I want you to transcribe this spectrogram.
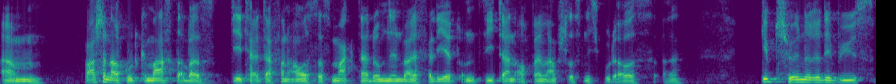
Ähm, war schon auch gut gemacht, aber es geht halt davon aus, dass Magda dumm den Ball verliert und sieht dann auch beim Abschluss nicht gut aus. Äh, gibt schönere Debüts,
